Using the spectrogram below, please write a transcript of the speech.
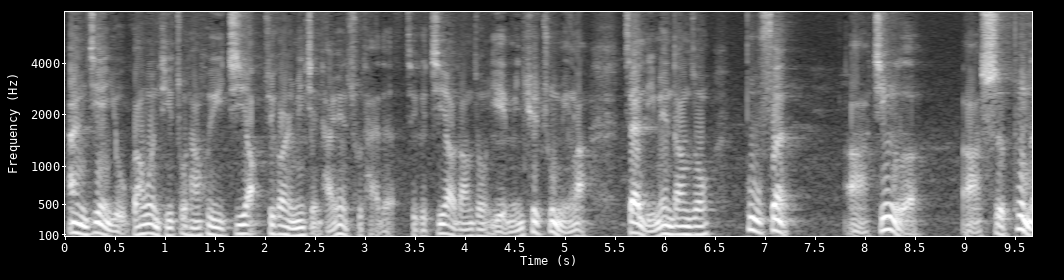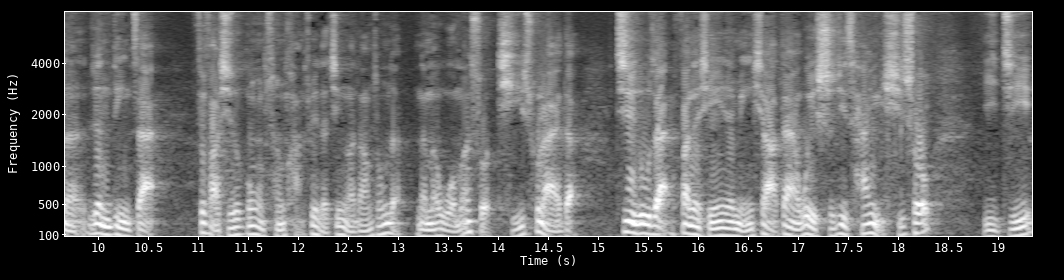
案件有关问题座谈会议纪要，最高人民检察院出台的这个纪要当中也明确注明了，在里面当中部分啊金额啊是不能认定在非法吸收公共存款罪的金额当中的。那么我们所提出来的。记录在犯罪嫌疑人名下，但未实际参与吸收，以及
